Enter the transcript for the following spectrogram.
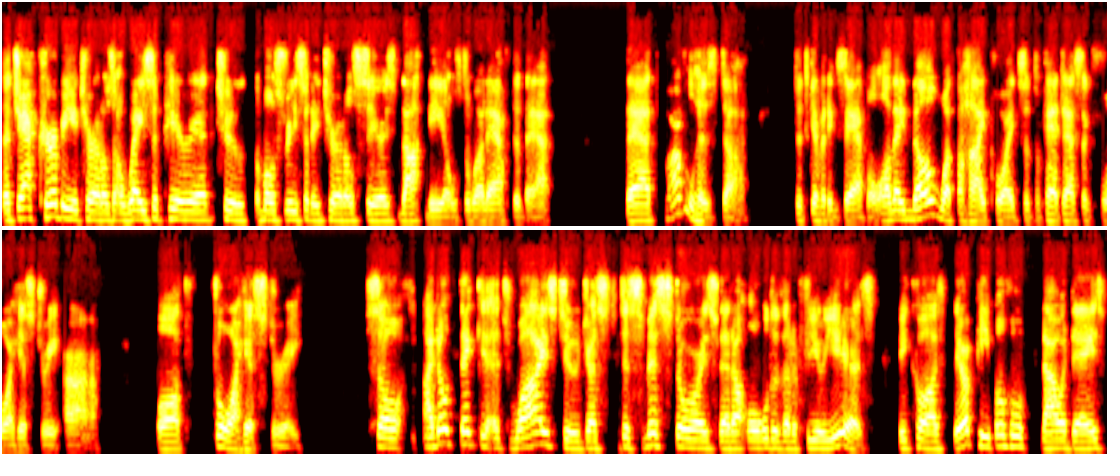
the Jack Kirby Eternals are way superior to the most recent Eternals series, not Neil's, the one after that, that Marvel has done, to give an example. Or they know what the high points of the Fantastic Four history are, or Thor history. So I don't think it's wise to just dismiss stories that are older than a few years, because there are people who nowadays,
